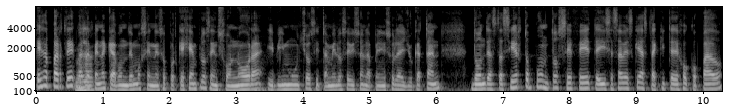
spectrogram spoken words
esa parte vale la pena que abundemos en eso, porque ejemplos en Sonora, y vi muchos y también los he visto en la península de Yucatán, donde hasta cierto punto CFE te dice, ¿sabes qué? Hasta aquí te dejo copado,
